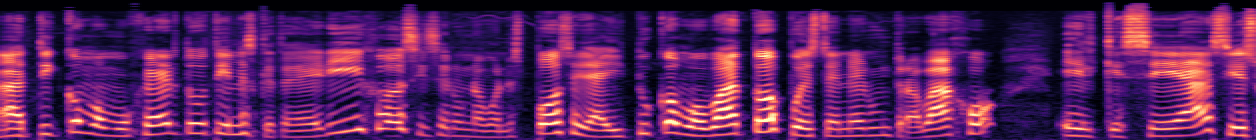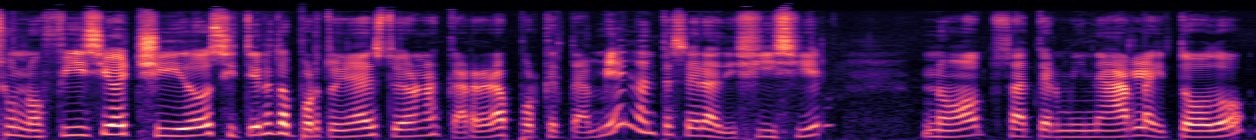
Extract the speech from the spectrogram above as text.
A ti como mujer, tú tienes que tener hijos y ser una buena esposa. Y ahí tú como vato, puedes tener un trabajo, el que sea, si es un oficio chido, si tienes la oportunidad de estudiar una carrera, porque también antes era difícil, ¿no? O sea, terminarla y todo,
